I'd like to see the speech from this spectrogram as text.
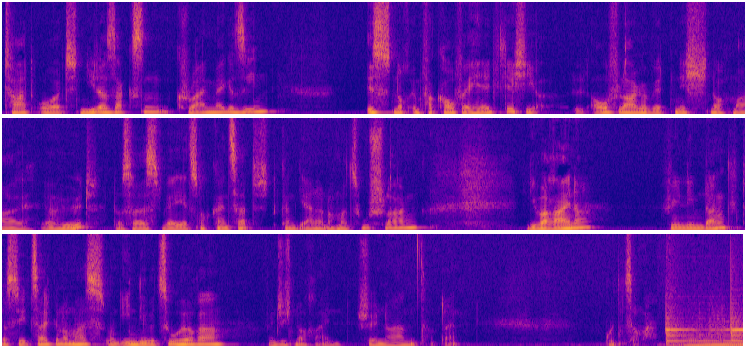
Tatort Niedersachsen Crime Magazine ist noch im Verkauf erhältlich. Die Auflage wird nicht nochmal erhöht. Das heißt, wer jetzt noch keins hat, kann gerne nochmal zuschlagen. Lieber Rainer, vielen lieben Dank, dass du die Zeit genommen hast. Und Ihnen, liebe Zuhörer, wünsche ich noch einen schönen Abend und einen guten Sommer.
